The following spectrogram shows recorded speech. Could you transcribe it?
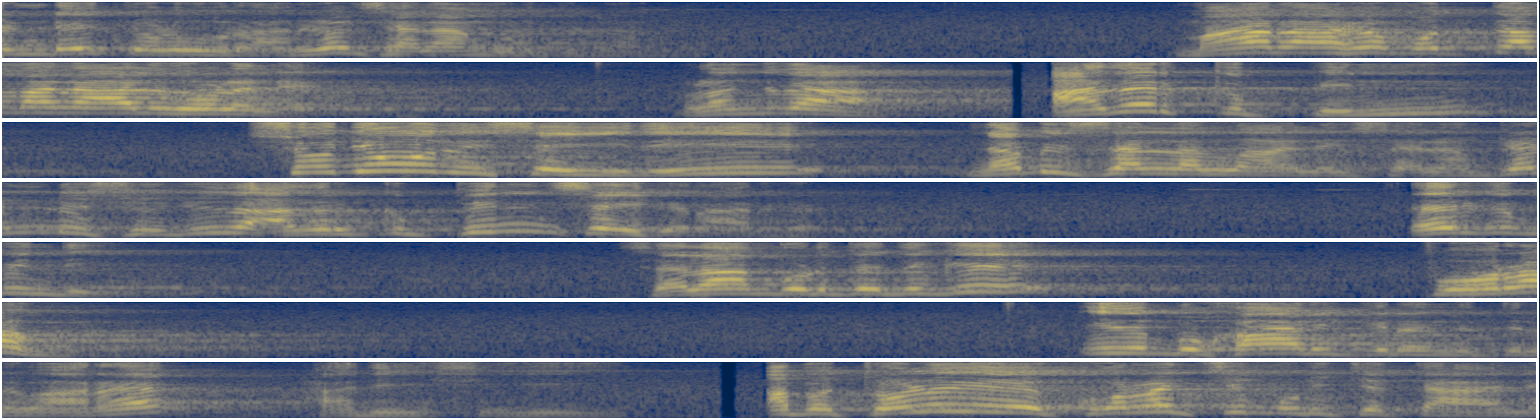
ரெண்டை தொழுகிறார்கள் சலாம் கொடுத்துட்டாங்க. மாறாக மொத்தமாக நாலு தொழலை. விளங்குதா? அதற்கு பின் சுஜூது செய்து நபி சல்லா அலைஹி ரெண்டு சுஜூது அதற்கு பின் செய்கிறார்கள். பிந்தி? சலாம் கொடுத்ததுக்கு புறம். இது புகாரி கிரந்தத்தில் வர ஹதீசி அப்ப தொழுகையை குறைச்சி முடிச்சதால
